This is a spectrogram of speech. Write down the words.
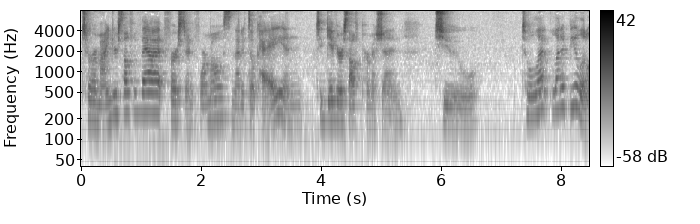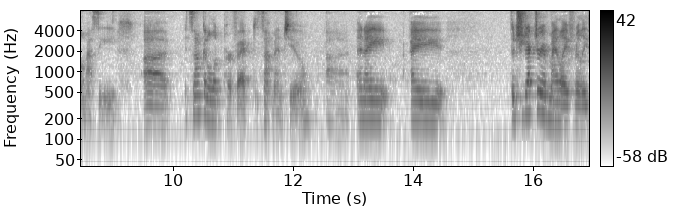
to remind yourself of that first and foremost and that it's okay and to give yourself permission to to let let it be a little messy. Uh, it's not going to look perfect. It's not meant to. Uh, and i i the trajectory of my life really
